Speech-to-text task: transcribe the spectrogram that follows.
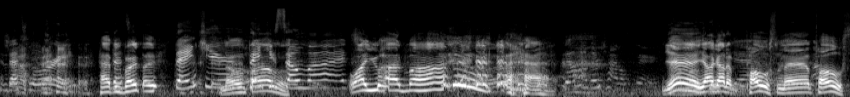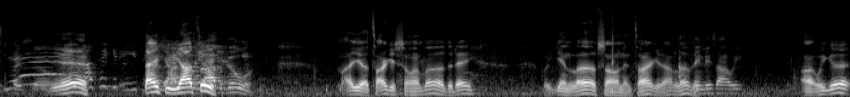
and that's Lori. Happy That's- birthday. Thank you. No Thank problem. you so much. Why you hide behind him? They'll have their channel soon. Yeah, y'all gotta Yeah. post, man. Post. Yeah. I'll take it easy. Thank you. Y'all too. Have a good one. Oh yeah, Target showing love today. We getting love shown in Target. I love I think it. this all we. Oh, we good?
